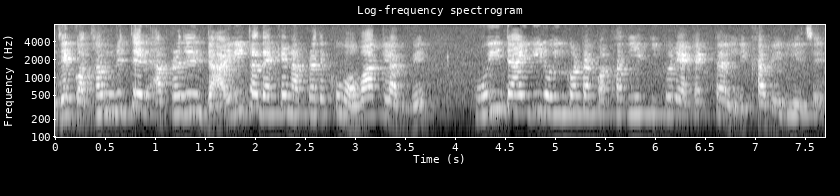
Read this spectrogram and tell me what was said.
যে কথামৃতের আপনারা যদি ডায়েরিটা দেখেন, আপনাদের খুব অবাক লাগবে, ওই ডায়েরির ওই কটা কথা দিয়ে কি করে এক একটা লেখা বেরিয়েছে।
